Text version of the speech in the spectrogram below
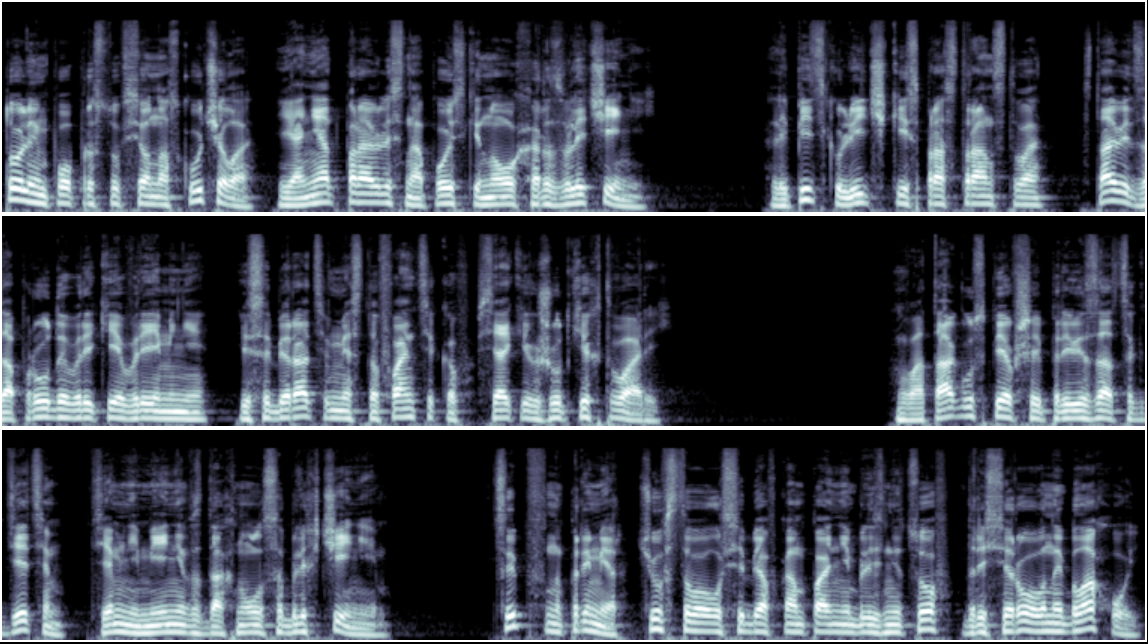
то ли им попросту все наскучило, и они отправились на поиски новых развлечений. Лепить куличики из пространства, ставить запруды в реке времени и собирать вместо фантиков всяких жутких тварей. Ватаг, успевший привязаться к детям, тем не менее вздохнул с облегчением. Цыпов, например, чувствовал себя в компании близнецов дрессированной блохой.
